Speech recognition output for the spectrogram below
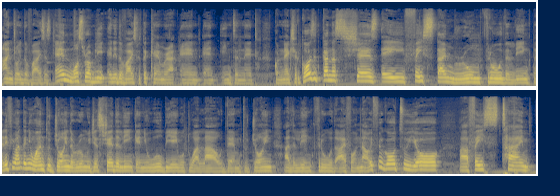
Android devices and most probably any device with a camera and an internet connection. Because it kind of shares a FaceTime room through the link that if you want anyone to join the room you just share the link and you will be able to allow them to join uh, the link through the iPhone. Now if you go to your uh, FaceTime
